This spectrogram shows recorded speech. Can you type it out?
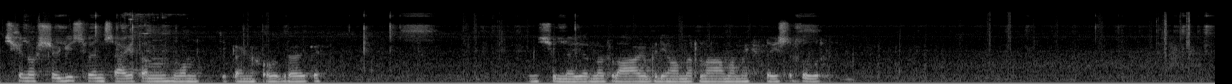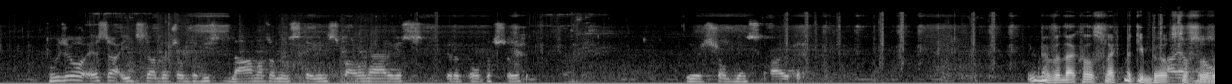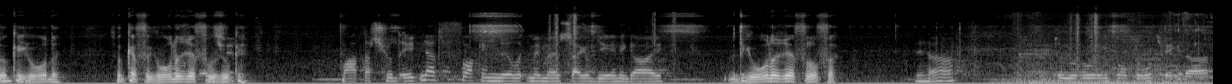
Als je nog suggies vindt, zeg het dan, want die kan ik nog wel gebruiken. Misschien dat hier nog lagen bij die andere lama met vlees ervoor. Hoezo is dat iets dat er zo drie lama's op een steen spawnen ergens op of zo? Hier shotgun striker. Ik ben vandaag wel slecht met die burst Ah, of zo, ik gewoon. Zou ik even gewoon een riffel zoeken. Maar daar schuld ik net fucking lelijk mee mee zeg op die ene guy. Met gewone riffel of? Ja. Toen we vorige keer dood gingen daar.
